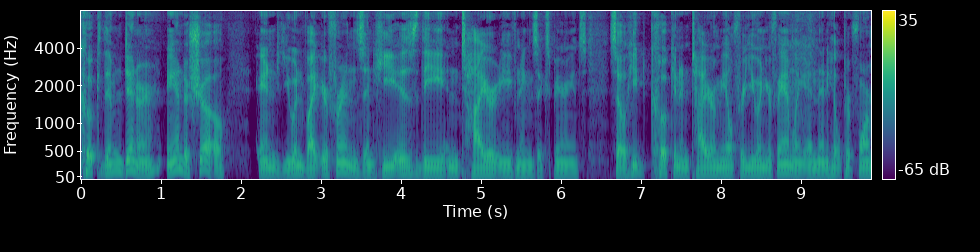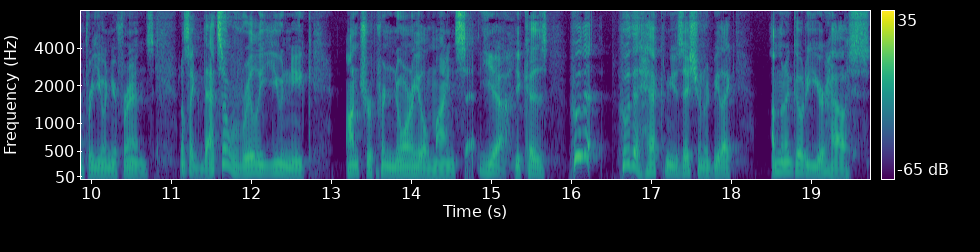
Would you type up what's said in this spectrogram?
cook them dinner and a show and you invite your friends and he is the entire evening's experience. So he'd cook an entire meal for you and your family and then he'll perform for you and your friends. And i was like that's a really unique entrepreneurial mindset. Yeah. because who the who the heck musician would be like i'm gonna go to your house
